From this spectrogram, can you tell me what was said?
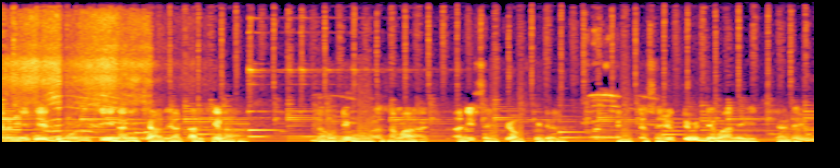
हे येथे दोन तीन आणि चार या तारखेला दाऊदी भोरा समाज आणि सेल्फी हॉस्पिटल यांच्या संयुक्त विद्यमाने यातील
